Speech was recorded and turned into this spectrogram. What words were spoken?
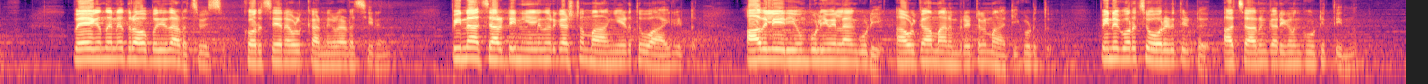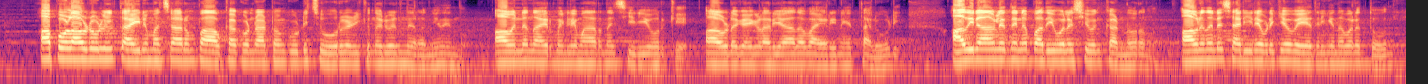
വേഗം തന്നെ ദ്രൗപദി ഇത് അടച്ചു വെച്ചു. കുറച്ചു നേരം അവൾ കണ്ണുകൾ അടച്ചിരുന്നു. പിന്നെ അച്ചാർ ടിന്നിയിൽ നിന്നൊരു കഷ്ണം മാങ്ങിയെടുത്ത് വായിലിട്ടു. അതിൽ എരിവും പുളിയും എല്ലാം കൂടി അവൾക്ക് ആ മനം പുരട്ടൽ മാറ്റി കൊടുത്തു പിന്നെ കുറച്ച് ഓരെടുത്തിട്ട് അച്ചാറും കറികളും കൂട്ടി തിന്നു. അപ്പോൾ അവിടെ ഉള്ളിൽ തൈരും അച്ചാറും പാവക്ക കൊണ്ടാട്ടവും കൂട്ടി ചോറ് കഴിക്കുന്ന ഒരുവൻ നിറഞ്ഞു നിന്നു. അവന്റെ നൈർമല്യമാർന്ന ചിരിയോർക്കെ അവളുടെ കൈകൾ അറിയാതെ വയറിനെ തലോടി. അതിരാവിലെ തന്നെ പതിപോലെ പോലെ ശിവൻ കണ്ണുറന്നു. അവന് തന്റെ ശരീരം എവിടേക്കോ വേദനിക്കുന്ന പോലെ തോന്നി.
